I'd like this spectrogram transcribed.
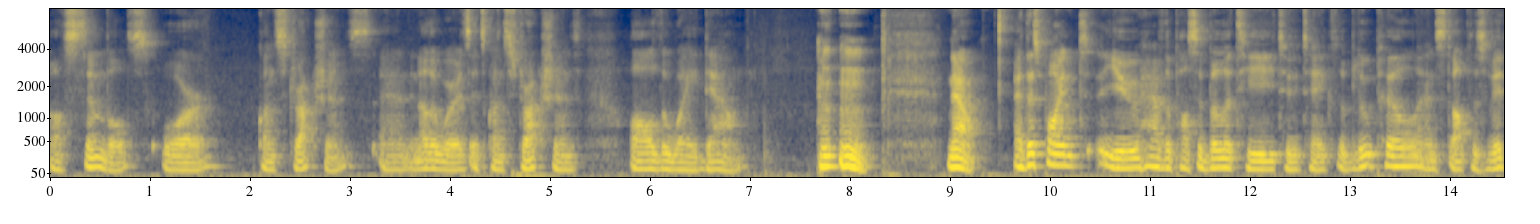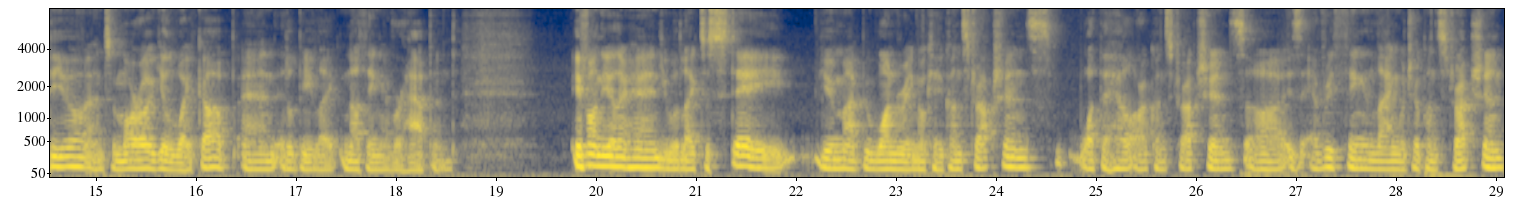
of symbols or constructions. And in other words, it's constructions all the way down. now, at this point, you have the possibility to take the blue pill and stop this video and tomorrow you'll wake up and it'll be like nothing ever happened. If on the other hand you would like to stay, you might be wondering, okay, constructions, what the hell are constructions? Uh, is everything in language a construction?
